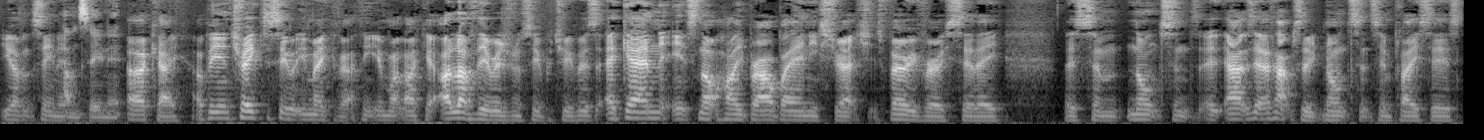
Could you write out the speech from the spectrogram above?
You haven't seen it. I haven't seen it. Okay, I'll be intrigued to see what you make of it. I think you might like it. I love the original Super Troopers. Again, it's not highbrow by any stretch. It's very, very silly. There's some nonsense, it's absolute nonsense in places.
